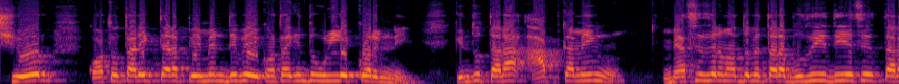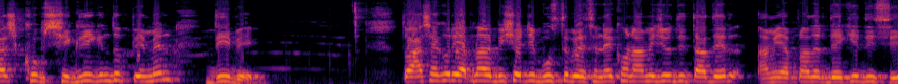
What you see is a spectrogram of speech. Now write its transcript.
শিওর কত তারিখ তারা পেমেন্ট দিবে, এ কথা কিন্তু উল্লেখ করেননি। কিন্তু তারা আপকামিং মেসেজের মাধ্যমে তারা বুঝিয়ে দিয়েছে, তারা খুব শীঘ্রই কিন্তু পেমেন্ট দিবে। তো আশা করি আপনারা বিষয়টি বুঝতে পেরেছেন। এখন আমি যদি তাদের, আমি আপনাদের দেখিয়ে দিছি,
